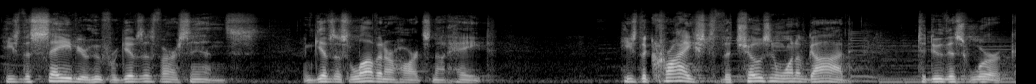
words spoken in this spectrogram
He's the Savior who forgives us for our sins and gives us love in our hearts, not hate. He's the Christ, the chosen one of God to do this work.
